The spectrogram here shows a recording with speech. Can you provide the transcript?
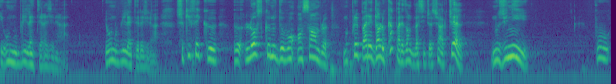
Et on oublie l'intérêt général. Et on oublie l'intérêt général. Ce qui fait que euh, lorsque nous devons ensemble nous préparer, dans le cas par exemple de la situation actuelle, nous unir pour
